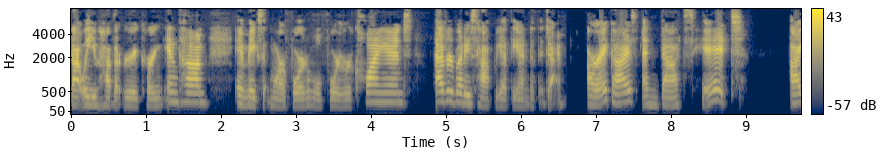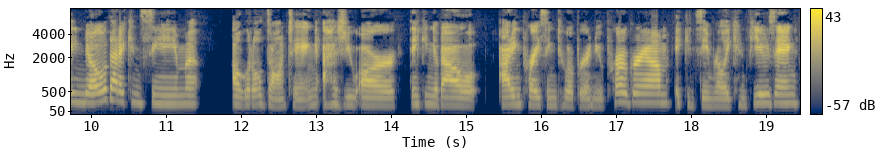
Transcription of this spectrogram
That way, you have that recurring income. It makes it more affordable for your client. Everybody's happy at the end of the day. All right, guys, and that's it. I know that it can seem a little daunting as you are thinking about adding pricing to a brand new program. It can seem really confusing,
